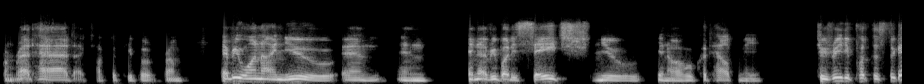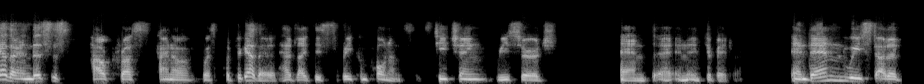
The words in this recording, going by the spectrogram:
from Red Hat. I talked to people from everyone I knew, and and and everybody Sage knew. You know, who could help me to really put this together. And this is how Cross kind of was put together. It had like these three components: it's teaching, research, and uh, an incubator. And then we started.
